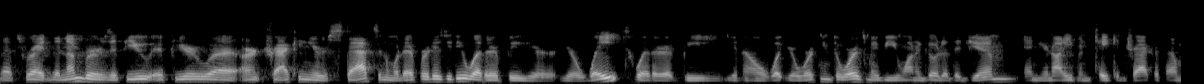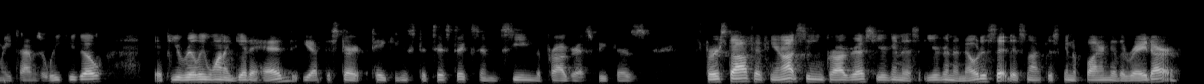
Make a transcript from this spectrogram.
That's right. The numbers, if you if you uh, aren't tracking your stats and whatever it is you do, whether it be your your weight, whether it be you know what you're working towards, maybe you want to go to the gym and you're not even taking track of how many times a week you go. If you really want to get ahead, you have to start taking statistics and seeing the progress because first off, if you're not seeing progress, you're gonna you're gonna notice it. It's not just gonna fly under the radar.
